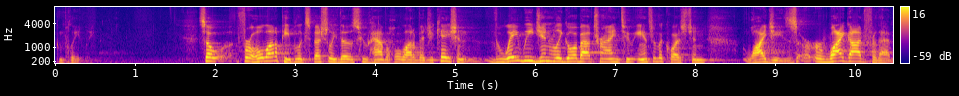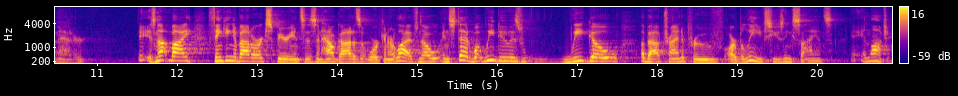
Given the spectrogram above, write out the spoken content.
completely. So, for a whole lot of people, especially those who have a whole lot of education, the way we generally go about trying to answer the question, why Jesus, or why God for that matter, is not by thinking about our experiences and how God is at work in our lives. No, instead, what we do is we go about trying to prove our beliefs using science and logic.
